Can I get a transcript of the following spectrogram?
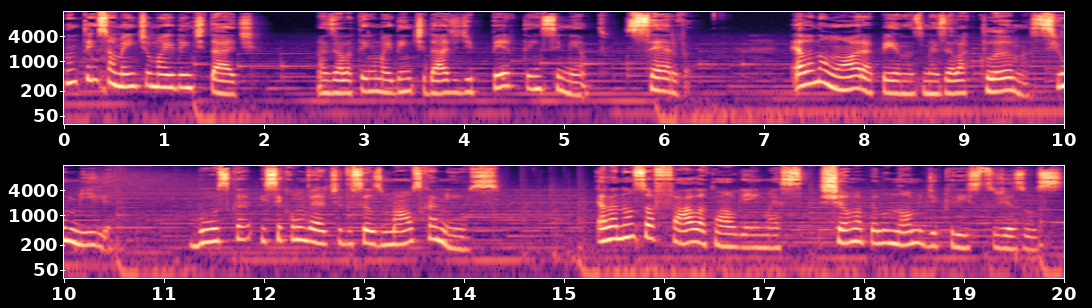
não tem somente uma identidade, mas ela tem uma identidade de pertencimento, serva. Ela não ora apenas, mas ela clama, se humilha, busca e se converte dos seus maus caminhos. Ela não só fala com alguém, mas chama pelo nome de Cristo Jesus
